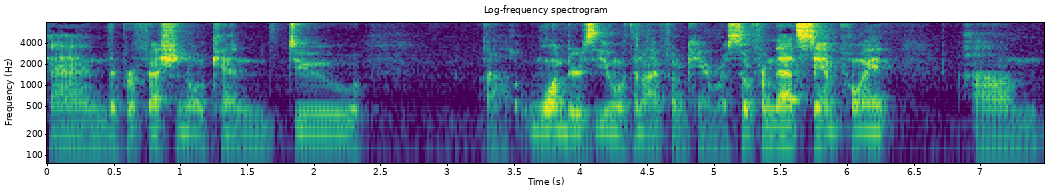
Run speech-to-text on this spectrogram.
and the professional can do uh, wonders even with an iPhone camera. So from that standpoint, um,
